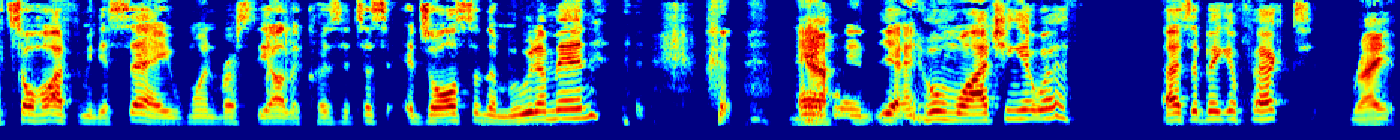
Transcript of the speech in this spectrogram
it's so hard for me to say one versus the other because it's just it's also the mood I'm in, and, yeah, and yeah, and who I'm watching it with. That's a big effect. right.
